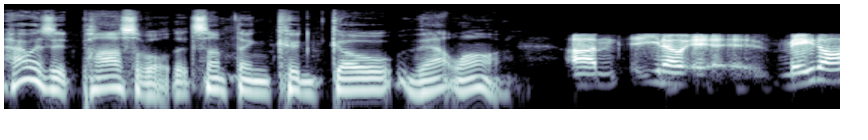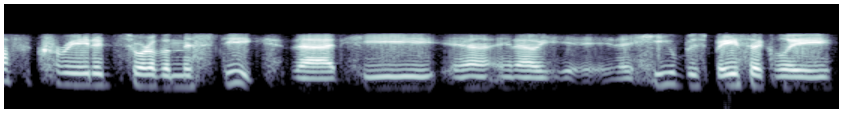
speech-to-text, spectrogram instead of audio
How is it possible that something could go that long? Um, you know, Madoff created sort of a mystique that he, uh, you know, he, he was basically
